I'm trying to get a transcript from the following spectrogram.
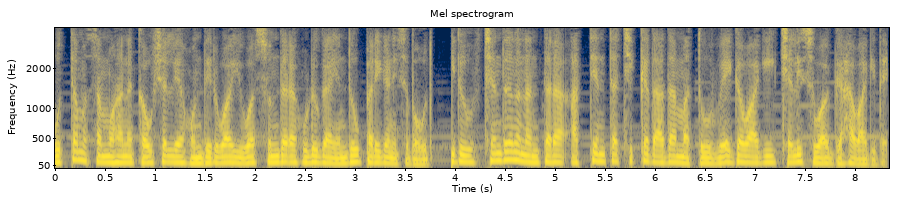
ಉತ್ತಮ ಸಂವಹನ ಕೌಶಲ್ಯ ಹೊಂದಿರುವ ಯುವ ಸುಂದರ ಹುಡುಗ ಎಂದು ಪರಿಗಣಿಸಬಹುದು. ಇದು ಚಂದ್ರನ ನಂತರ ಅತ್ಯಂತ ಚಿಕ್ಕದಾದ ಮತ್ತು ವೇಗವಾಗಿ ಚಲಿಸುವ ಗ್ರಹವಾಗಿದೆ.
